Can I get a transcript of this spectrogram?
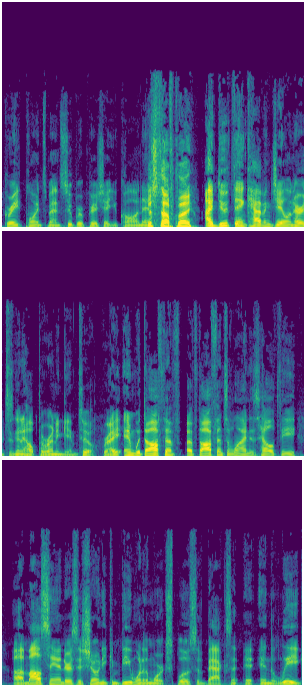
great points, man. Super appreciate you calling in. Good stuff, Clay. I do think having Jalen Hurts is going to help the running game too, right? And with the offen- if the offensive line is healthy, uh, Miles Sanders has shown he can be one of the more explosive backs in, in the league.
